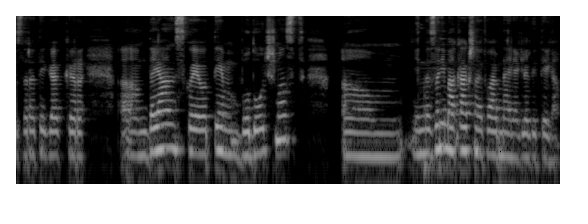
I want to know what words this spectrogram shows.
zaradi tega, ker um, dejansko je v tem bodočnost um, in me zanima, kakšno je tvoje mnenje glede tega.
